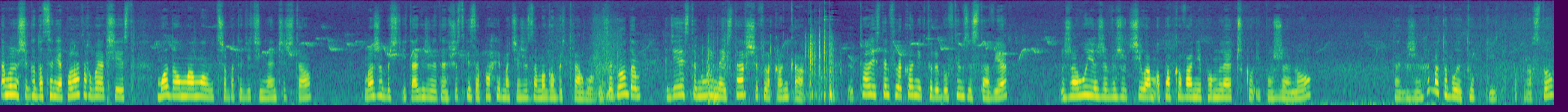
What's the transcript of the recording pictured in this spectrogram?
No może się go docenia po latach, bo jak się jest młodą mamą i trzeba te dzieci nęczyć, to może być i tak, że te wszystkie zapachy macierzyństwa mogą być traumą. Więc zaglądam, gdzie jest ten mój najstarszy flakonik. A, to jest ten flakonik, który był w tym zestawie. Żałuję, że wyrzuciłam opakowanie po mleczku i po żelu. Także chyba to były tubki po prostu.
